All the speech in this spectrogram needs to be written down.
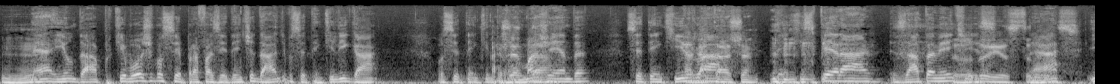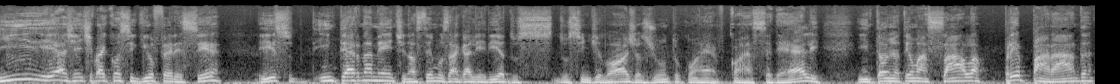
uhum. né? Iam dar, porque hoje você para fazer identidade, você tem que ligar, você tem que entrar numa agenda, você tem que ir Pagar lá, taxa. tem que esperar, exatamente tudo isso. isso tudo né? isso. E a gente vai conseguir oferecer isso internamente. Nós temos a galeria dos, do Cindy Lojas junto com a, com a CDL, então já tem uma sala preparada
